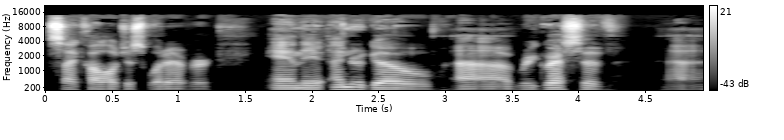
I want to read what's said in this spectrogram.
psychologist, whatever, and they undergo uh, regressive uh,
